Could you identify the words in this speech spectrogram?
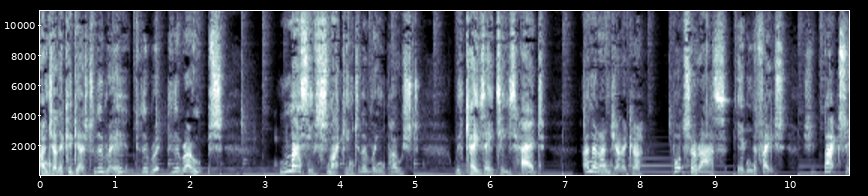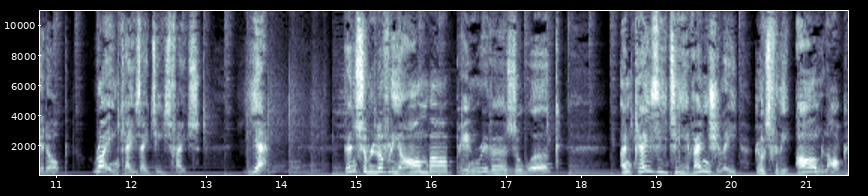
Angelica gets to the rear, to the, to the ropes. Massive smack into the ring post with KZT's head. And then Angelica puts her ass in the face. She backs it up right in KZT's face. Yeah. Then some lovely armbar pin reversal work. And KZT eventually goes for the arm lock,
